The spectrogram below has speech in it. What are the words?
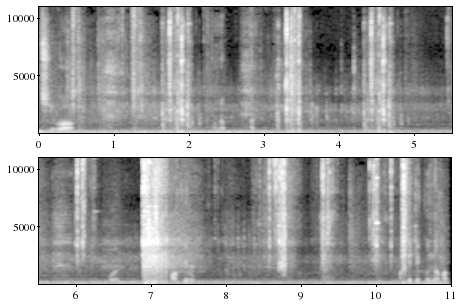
っちは、こんな、あれ、おい、開けろ。開けてくんなかっ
